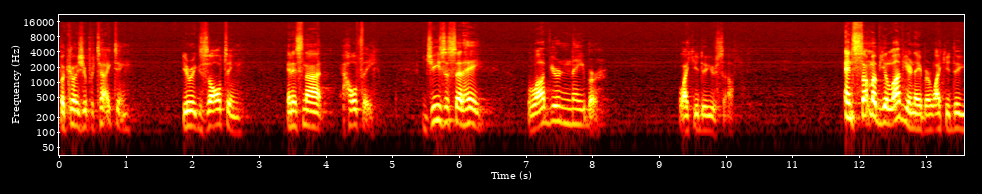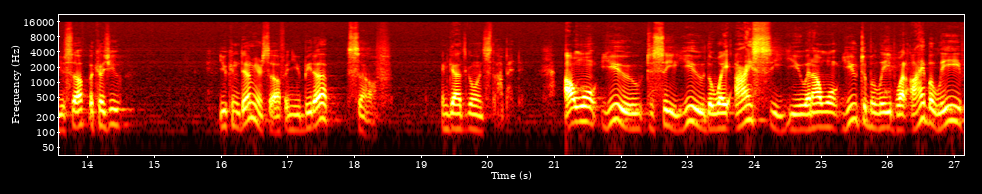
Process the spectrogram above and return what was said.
because you're protecting, you're exalting, and it's not healthy. Jesus said, Hey, love your neighbor like you do yourself. And some of you love your neighbor like you do yourself because you, you condemn yourself and you beat up self. And God's going, stop it. I want you to see you the way I see you, and I want you to believe what I believe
